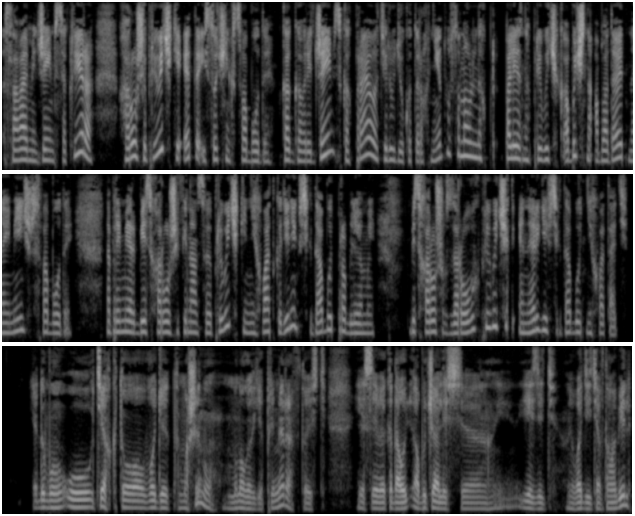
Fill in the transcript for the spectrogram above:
Словами Джеймса Клира, хорошие привычки – это источник свободы. Как говорит Джеймс, как правило, те люди, у которых нет установленных полезных привычек, обычно обладают наименьшей свободой. Например, без хорошей финансовой привычки нехватка денег всегда будет проблемой. Без хороших здоровых привычек энергии всегда будет не хватать. Я думаю, у тех, кто водит машину, много таких примеров. То есть, если вы когда обучались э, ездить, водить автомобиль,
